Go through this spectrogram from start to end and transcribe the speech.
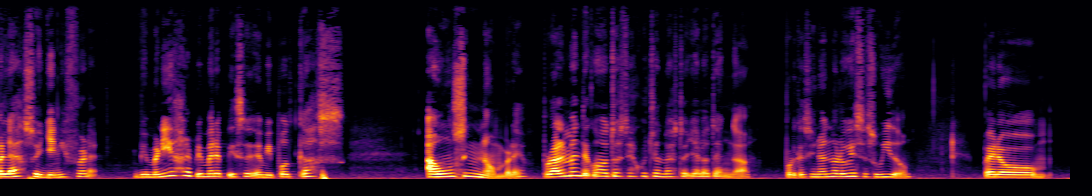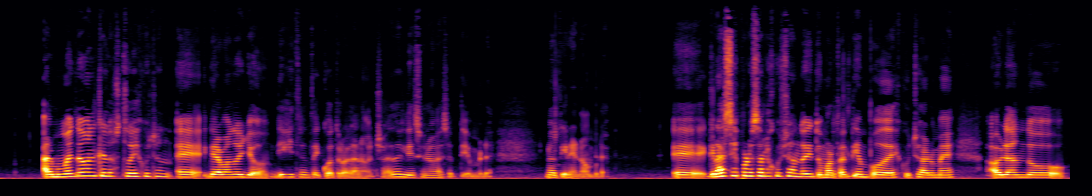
Hola, soy Jennifer. Bienvenidos al primer episodio de mi podcast, aún sin nombre. Probablemente cuando tú estés escuchando esto ya lo tenga, porque si no, no lo hubiese subido. Pero al momento en el que lo estoy eh, grabando yo, 10 y 34 de la noche, del 19 de septiembre, no tiene nombre. Eh, gracias por estarlo escuchando y tomarte el tiempo de escucharme hablando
